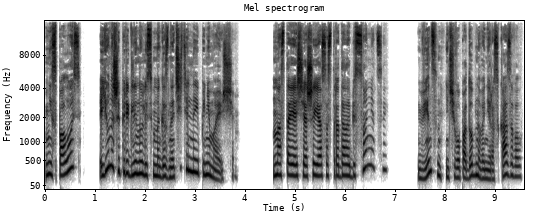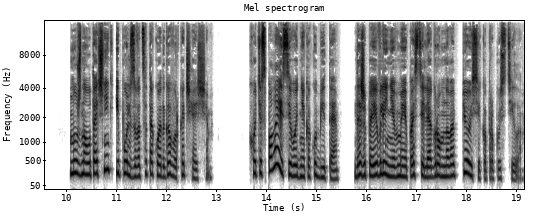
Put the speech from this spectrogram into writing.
«не спалось» юноши переглянулись многозначительно и понимающе. Настоящая шия сострадала бессонницей? Винсент ничего подобного не рассказывал. Нужно уточнить и пользоваться такой отговоркой чаще. Хоть и спала я сегодня как убитая, даже появление в моей постели огромного пёсика пропустила.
